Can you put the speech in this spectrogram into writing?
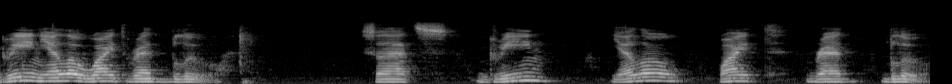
Green, yellow, white, red, blue. So that's green, yellow, white, red, blue.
